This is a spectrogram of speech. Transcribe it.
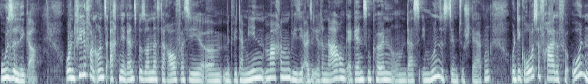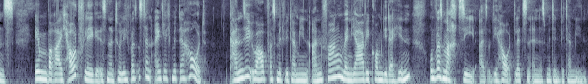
useliger. Und viele von uns achten ja ganz besonders darauf, was sie ähm, mit Vitaminen machen, wie sie also ihre Nahrung ergänzen können, um das Immunsystem zu stärken. Und die große Frage für uns im Bereich Hautpflege ist natürlich, was ist denn eigentlich mit der Haut? Kann sie überhaupt was mit Vitaminen anfangen? Wenn ja, wie kommen die dahin? Und was macht sie, also die Haut letzten Endes mit den Vitaminen?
